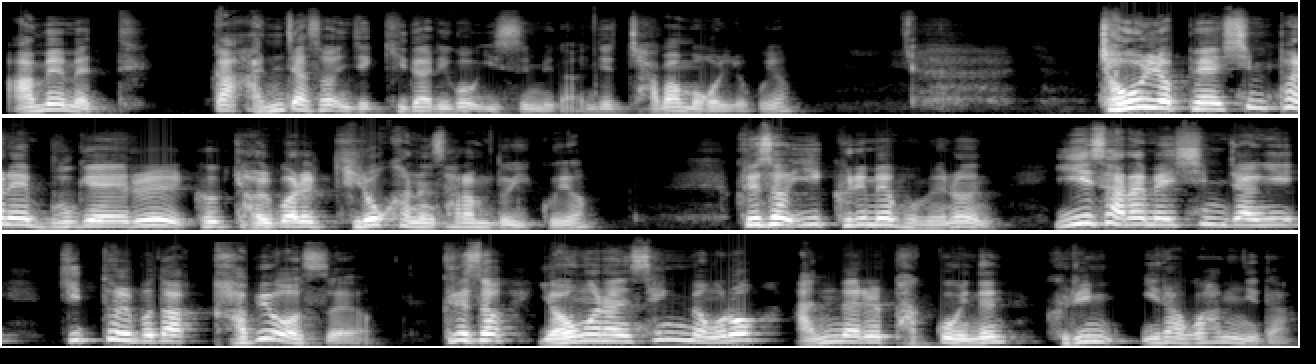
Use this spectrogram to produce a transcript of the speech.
아메메트가 앉아서 이제 기다리고 있습니다. 이제 잡아먹으려고요. 저울 옆에 심판의 무게를 그 결과를 기록하는 사람도 있고요. 그래서 이 그림에 보면은 이 사람의 심장이 깃털보다 가벼웠어요. 그래서 영원한 생명으로 안내를 받고 있는 그림이라고 합니다.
